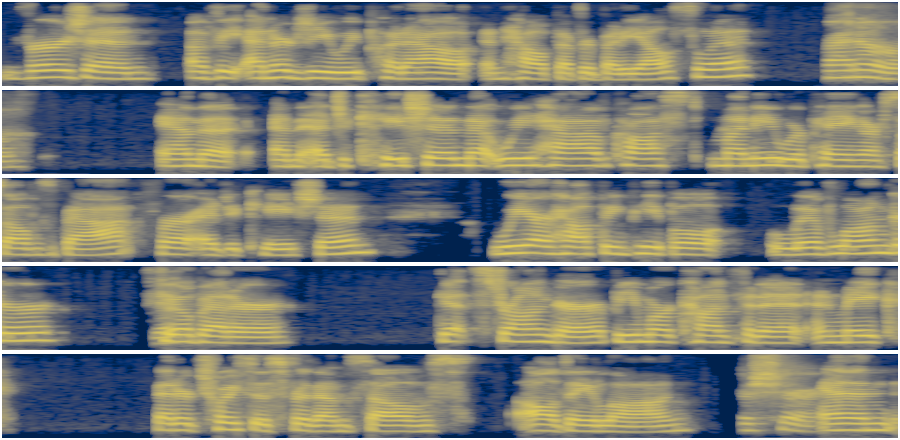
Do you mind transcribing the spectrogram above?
version of the energy we put out and help everybody else with. Right on. And the and the education that we have cost money. We're paying ourselves back for our education we are helping people live longer feel better get stronger be more confident and make better choices for themselves all day long. For sure. And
